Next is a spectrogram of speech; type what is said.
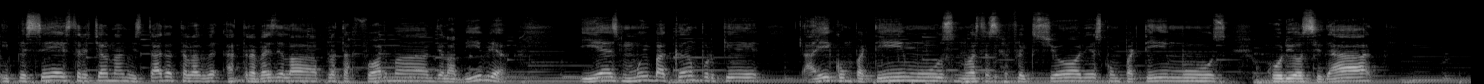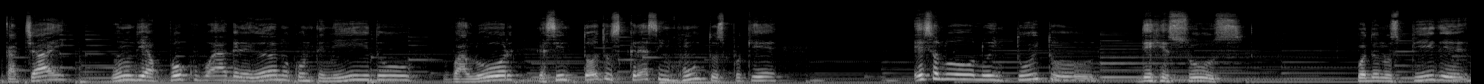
empecé a estrechar uma amistade através da plataforma da Bíblia e é muito bacana porque aí compartimos nossas reflexões, compartimos curiosidade, cachai? Um dia a pouco vai agregando conteúdo, valor, e assim todos crescem juntos, porque esse é o, intuito de Jesus quando nos pede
